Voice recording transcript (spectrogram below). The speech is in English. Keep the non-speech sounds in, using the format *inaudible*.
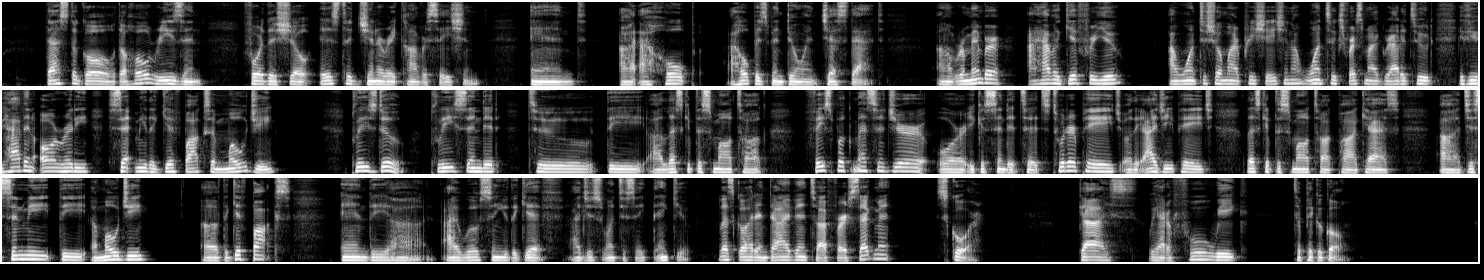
That's the goal. The whole reason for this show is to generate conversation. And I, I hope, I hope it's been doing just that. Uh, remember, I have a gift for you. I want to show my appreciation. I want to express my gratitude. If you haven't already sent me the gift box emoji, please do. Please send it to the uh, Let's Skip the Small Talk Facebook Messenger, or you could send it to its Twitter page or the IG page. Let's Skip the Small Talk podcast. Uh, just send me the emoji of the gift box and the uh, I will send you the gift. I just want to say thank you. Let's go ahead and dive into our first segment, score. Guys, we had a full week to pick a goal.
